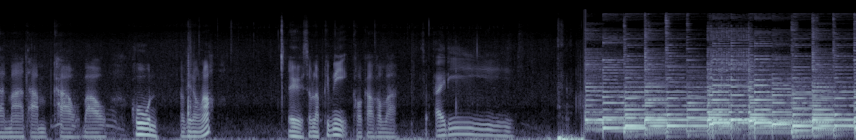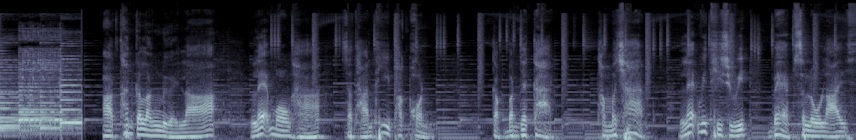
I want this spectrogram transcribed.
การมาทำข่าวเบาคูณนะพี่น้องเนาะ เออสำหรับคลิปนี้ขอกล่าวคำว่าสบายดีหากท่านกำลังเหนื่อยล้า และมองหาสถานที่พักผ่อน กับบรรยากาศ ธรรมชาติ และวิถีชีวิตแบบสโลไลฟ์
